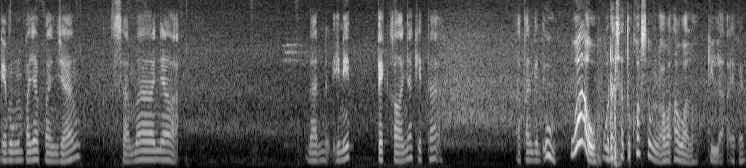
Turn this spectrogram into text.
game umpannya panjang sama nyala. Dan ini tackle-nya kita akan ganti. Uh wow udah satu kosong awal-awal loh. Gila ya kan?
